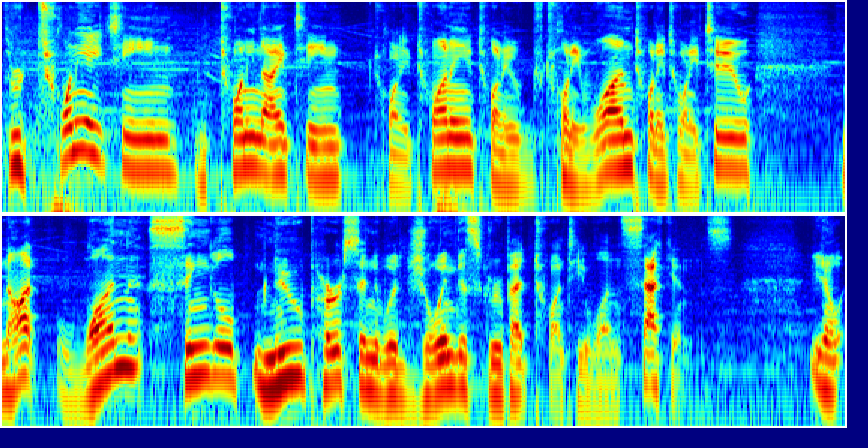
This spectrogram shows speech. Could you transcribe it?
Through 2018, and 2019, 2020, 2021, 2022, not one single new person would join this group at 21 seconds. You know,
